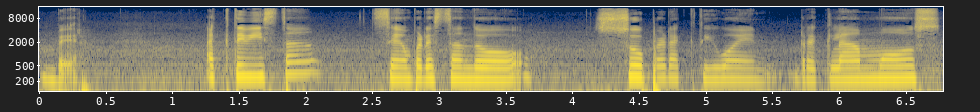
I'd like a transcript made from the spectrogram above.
ver. Activista siempre estando súper activo en reclamos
